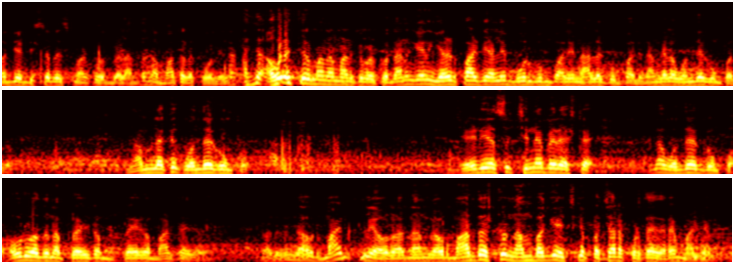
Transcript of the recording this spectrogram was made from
ಮಧ್ಯೆ ಡಿಸ್ಟರ್ಬೆನ್ಸ್ ಮಾಡ್ಕೊಳ್ಳೋದು ಬೇಡ ಅಂತ ನಾವು ಮಾತಾಡಕ್ಕೆ ಹೋಗಲಿಲ್ಲ. ಅದು ಅವರೇ ತೀರ್ಮಾನ ಮಾಡ್ಕೋಬೇಕು. ನನಗೇನು ಎರಡು ಪಾರ್ಟಿಯಲ್ಲಿ ಮೂರು ಗುಂಪಾಗಲಿ ನಾಲ್ಕು ಗುಂಪಾಗಲಿ ನಮಗೆಲ್ಲ ಒಂದೇ ಗುಂಪದು ನಮ್ಮ ಲೆಕ್ಕಕ್ಕೆ ಒಂದೇ ಗುಂಪು. ಜೆ ಡಿ ಎಸ್ ಚಿಹ್ನೆ ಬೇರೆ ಅಷ್ಟೇ. ಇಲ್ಲ ಒಂದೇ ಗುಂಪು. ಅವರು ಅದನ್ನು ಪ್ರಯೋಜನ ಪ್ರಯೋಗ ಮಾಡ್ತಾ ಇದ್ದಾರೆ. ಸೊ ಅದರಿಂದ ಅವ್ರು ಮಾಡಲಿ ಅವರು ನಮ್ಗೆ ಅವ್ರು ಮಾಡಿದಷ್ಟು ನಮ್ಮ ಬಗ್ಗೆ ಹೆಚ್ಚಿಗೆ ಪ್ರಚಾರ ಕೊಡ್ತಾ ಇದ್ದಾರೆ ಮಾಡಲೇಬೇಕು.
